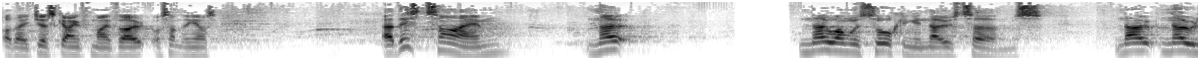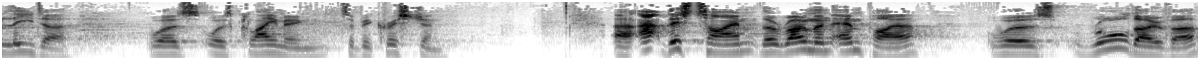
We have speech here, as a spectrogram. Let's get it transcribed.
Are they just going for my vote or something else? At this time, no, no one was talking in those terms. No, no leader was, was claiming to be Christian. Uh, at this time, the Roman Empire was ruled over,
